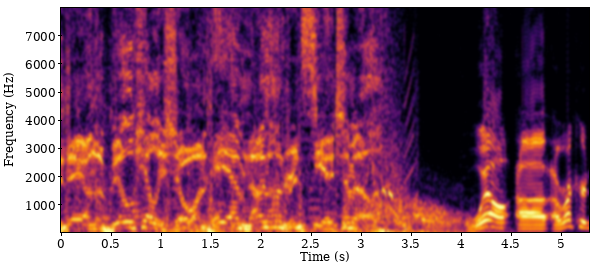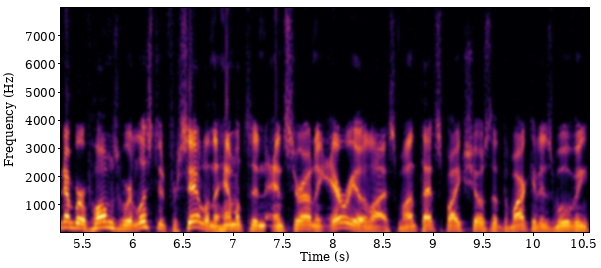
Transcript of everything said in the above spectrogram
Today on The Bill Kelly Show on AM 900 CHML. Well, uh, a record number of homes were listed for sale in the Hamilton and surrounding area last month. That spike shows that the market is moving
